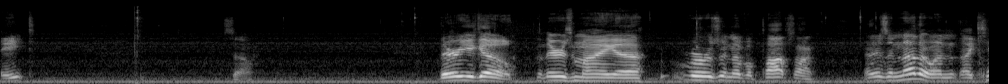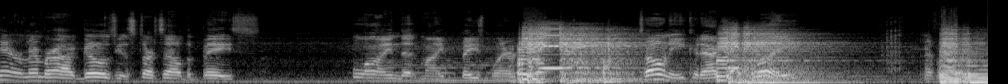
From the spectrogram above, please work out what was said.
Eight. So there you go. There's my uh, version of a pop song. And there's another one. I can't remember how it goes. It starts out with the bass line that my bass player Tony could actually play.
